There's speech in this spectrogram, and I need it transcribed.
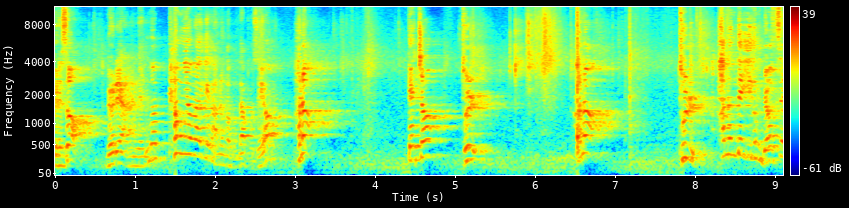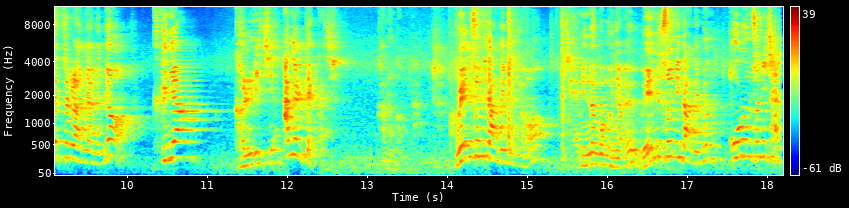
그래서 멸에 안 내면 평행하게 가는 겁니다. 보세요. 하나. 됐죠? 둘. 하는데 이건 몇 세트를 하냐면요. 그냥 걸리지 않을 때까지 가는 겁니다. 왼손이 다 되면요. 재밌는 건 뭐냐면 왼손이 다 되면 오른손이 잘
